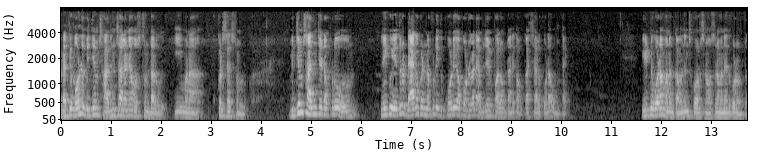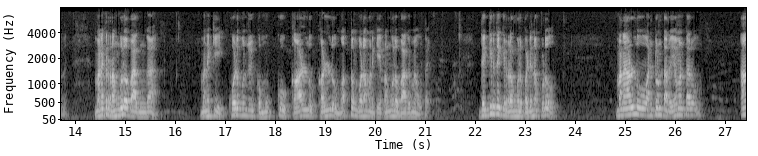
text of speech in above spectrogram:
ప్రతి వాళ్ళు విజయం సాధించాలనే వస్తుంటారు ఈ మన కుక్కడి శాస్త్రంలో విజయం సాధించేటప్పుడు నీకు ఎదురు డేగబడినప్పుడు ఇది కోడిగా పోట్లాడి అభిజయం పాలవడానికి అవకాశాలు కూడా ఉంటాయి. వీటిని కూడా మనం గమనించుకోవాల్సిన అవసరం అనేది కూడా ఉంటుంది. మనకి రంగులో భాగంగా మనకి కోడిపుంజు యొక్క ముక్కు కాళ్ళు కళ్ళు మొత్తం కూడా మనకి రంగుల భాగమే అవుతాయి. దగ్గర దగ్గర రంగులు పడినప్పుడు మన వాళ్ళు అంటుంటారు ఏమంటారు? "ఆ,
